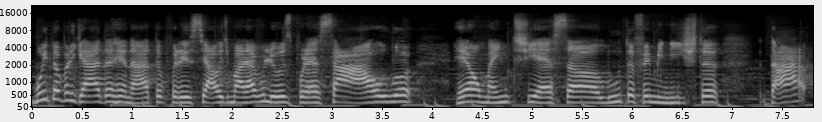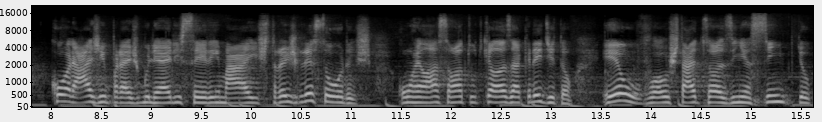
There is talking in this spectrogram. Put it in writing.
Muito obrigada, Renata, por esse áudio maravilhoso, por essa aula realmente essa luta feminista dá coragem para as mulheres serem mais transgressoras com relação a tudo que elas acreditam. Eu vou ao estádio sozinha sim, porque eu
